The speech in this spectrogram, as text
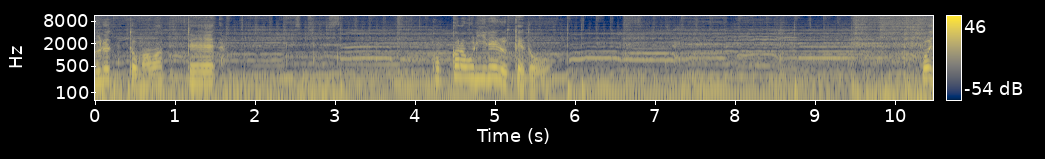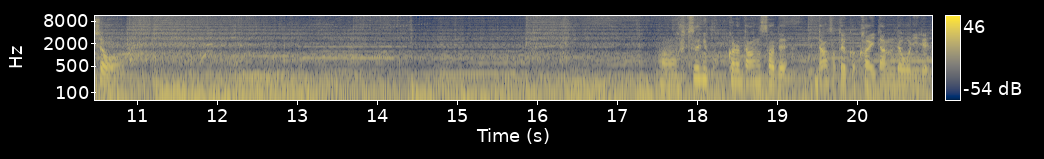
ぐるっと回ってこっから降りれるけどよいしょ。あ普通にこっから段差で段差というか階段で降りれる。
